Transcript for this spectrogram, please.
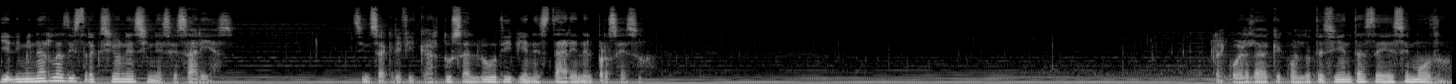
y eliminar las distracciones innecesarias, sin sacrificar tu salud y bienestar en el proceso. Recuerda que cuando te sientas de ese modo,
